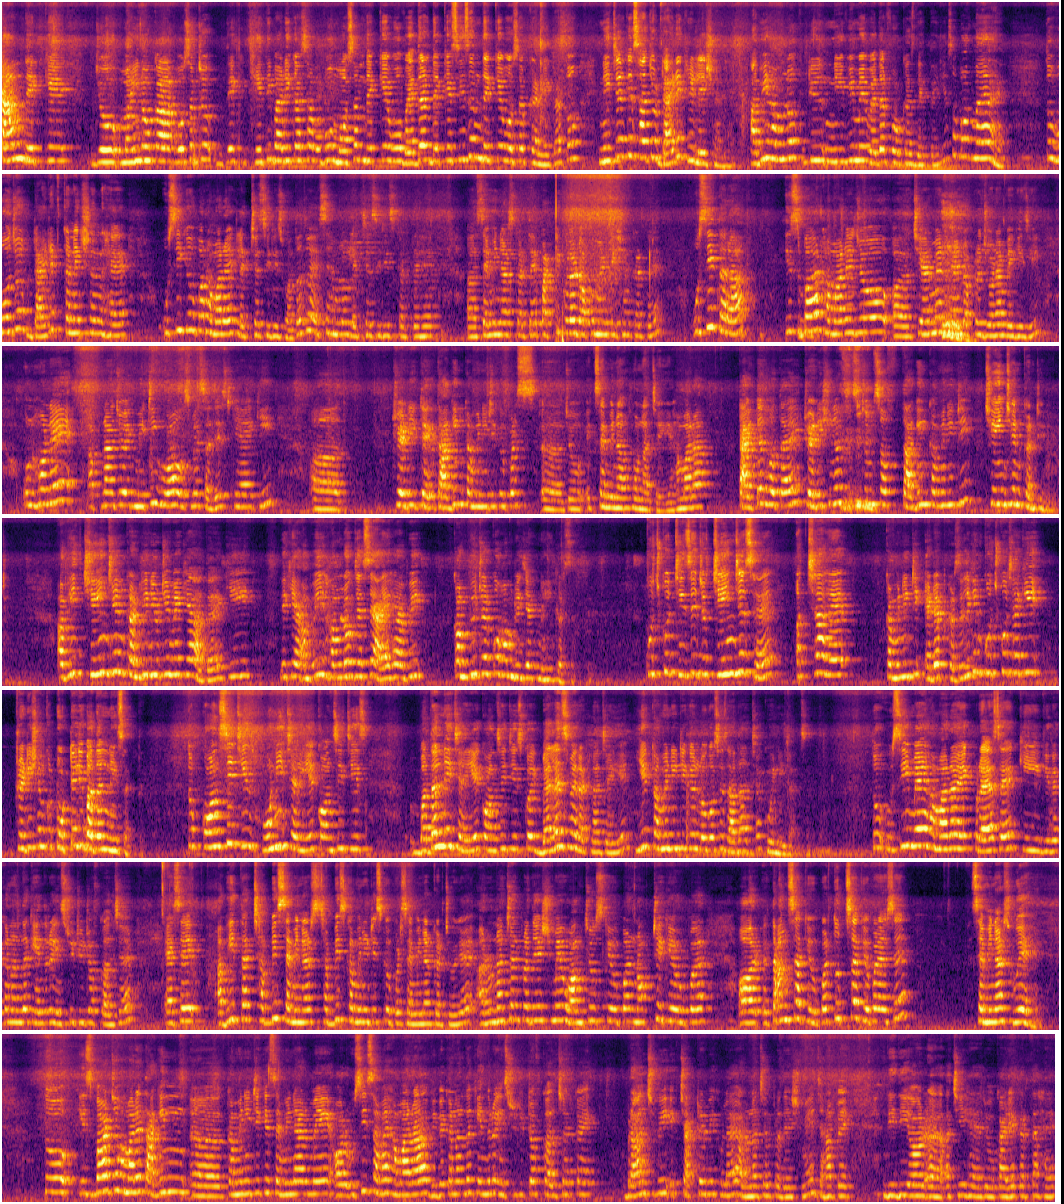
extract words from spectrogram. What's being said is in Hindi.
चाँद देख के जो महीनों का वो सब जो देख खेती बाड़ी का सब वो मौसम देख के वो वेदर देख के सीज़न देख के वो सब करने का तो नेचर के साथ जो डायरेक्ट रिलेशन है अभी हम लोग टीवी में वेदर फोकस देखते हैं ये सब बहुत नया है। तो वो जो डायरेक्ट कनेक्शन है उसी के ऊपर हमारा एक लेक्चर सीरीज़ हुआ था तो ऐसे हम लोग लेक्चर सीरीज़ करते हैं सेमिनार्स करते हैं पर्टिकुलर डॉक्यूमेंटेशन करते हैं। उसी तरह इस बार हमारे जो चेयरमैन हैं डॉक्टर जोरा बेगी जी उन्होंने अपना जो एक मीटिंग हुआ, उसमें सजेस्ट किया है कि ट्रेडी तागिन कम्युनिटी के ऊपर जो एक सेमिनार होना चाहिए। हमारा टाइटल होता है traditional systems of Tagin community change and continuity अभी चेंज एंड कंटिन्यूटी में क्या आता है कि, देखिए, अभी हम लोग जैसे आए हैं, अभी कंप्यूटर को हम रिजेक्ट नहीं कर सकते। कुछ कुछ चीज़ें जो चेंजेस है अच्छा है कम्युनिटी एडेप्ट कर सकते लेकिन कुछ कुछ है कि ट्रेडिशन को टोटली बदल नहीं सकते। तो कौन सी चीज़ होनी चाहिए, कौन सी चीज़ बदलनी चाहिए, कौन सी चीज़ को एक बैलेंस में रखना चाहिए, ये कम्युनिटी के लोगों से ज़्यादा अच्छा कोई नहीं जान सकता। तो उसी में हमारा एक प्रयास है कि विवेकानंद केंद्र इंस्टीट्यूट ऑफ़ कल्चर ऐसे अभी तक 26 सेमिनार्स 26 कम्युनिटीज़ के ऊपर सेमिनार कर चुके हैं। अरुणाचल प्रदेश में वांगचोस के ऊपर नोक्टे के ऊपर और तांगसा के ऊपर तुत्सा के ऊपर ऐसे सेमिनार्स हुए हैं। तो इस बार जो हमारे तागिन कम्युनिटी के सेमिनार में और उसी समय हमारा विवेकानंद केंद्र इंस्टीट्यूट ऑफ़ कल्चर का एक ब्रांच भी, एक चैप्टर भी खुला है अरुणाचल प्रदेश में, जहाँ पे दीदी और अच्छी है जो कार्यकर्ता है।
